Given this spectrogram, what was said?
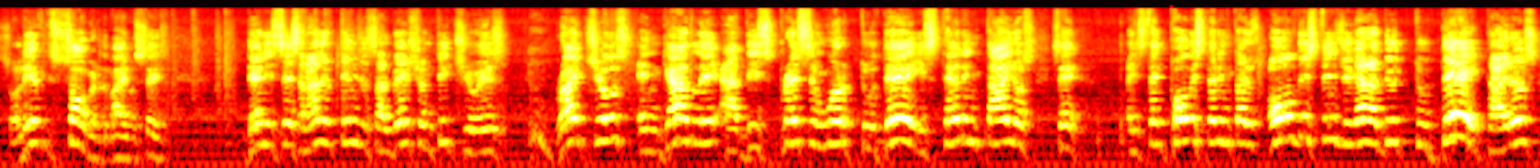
So live sober, the Bible says. Then it says another thing the salvation teach you is righteous and godly at this present world today is telling Titus, say, instead Paul is telling Titus, all these things you gotta do today, Titus,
